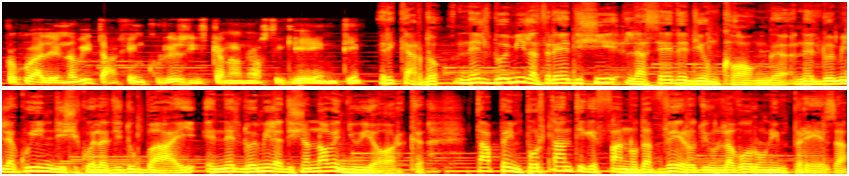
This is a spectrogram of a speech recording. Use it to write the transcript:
procurare delle novità che incuriosiscano i nostri clienti. Riccardo, nel 2013 la sede di Hong Kong, nel 2015 quella di Dubai e nel 2019 New York, tappe importanti che fanno davvero di un lavoro un'impresa.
